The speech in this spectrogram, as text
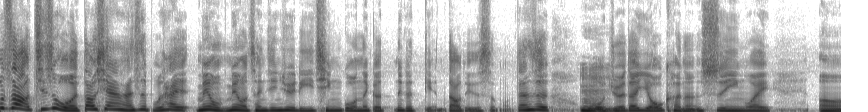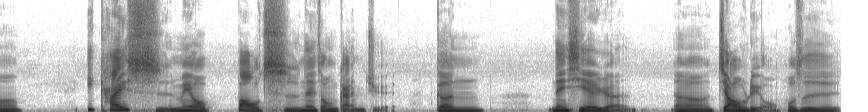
不知道，其实我到现在还是不太没有没有曾经去厘清过那个那个点到底是什么。但是我觉得有可能是因为，嗯，一开始没有保持那种感觉，跟那些人嗯交流或是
